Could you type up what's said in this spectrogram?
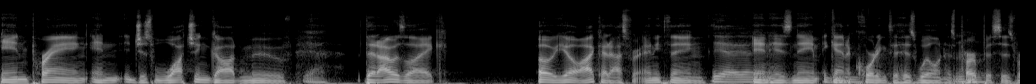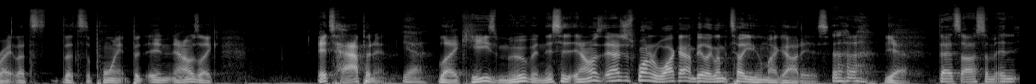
in praying and just watching God move Yeah. that I was like, "Oh, yo, I could ask for anything Yeah, yeah, in. His name again, mm-hmm. according to His will and His mm-hmm. purposes." Right? That's that's the point. But and, and I was like, "It's happening." Yeah. Like He's moving. This is, and I was, and I just wanted to walk out and be like, "Let me tell you who my God is." yeah. That's awesome. And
